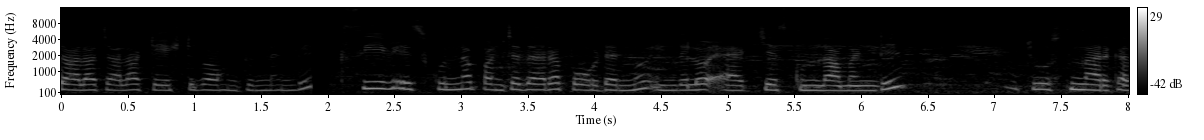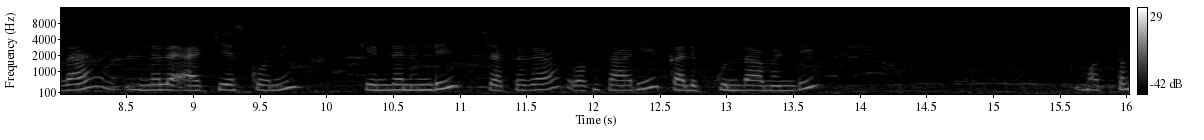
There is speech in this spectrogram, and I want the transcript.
చాలా చాలా టేస్ట్గా ఉంటుందండి. మిక్సీ వేసుకున్న పంచదార పౌడర్ను ఇందులో యాడ్ చేసుకుందామండి. చూస్తున్నారు కదా ఇందులో యాడ్ చేసుకొని కింద నుండి చక్కగా ఒకసారి కలుపుకుందామండి. మొత్తం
